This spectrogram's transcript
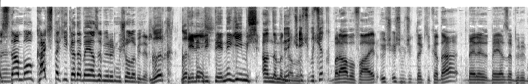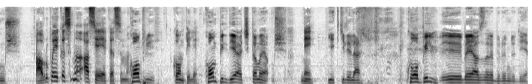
İstanbul kaç dakikada beyaza bürünmüş olabilir? Gırk, gırk beş. Gelinliklerini giymiş anlamında mı? Üç, üç buçuk. Bravo Fahir. 3-3,5 dakikada beyaza bürünmüş. Avrupa yakası mı Asya yakası mı? Kompil. Kompili. Kompil diye açıklama yapmış Ne? yetkililer. Kompil e, beyazlara büründü diye.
